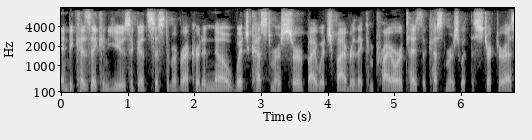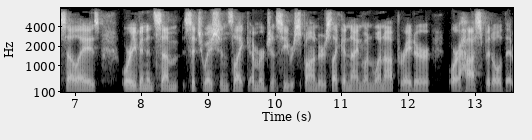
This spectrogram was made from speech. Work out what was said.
and because they can use a good system of record and know which customers served by which fiber they can prioritize the customers with the stricter slas or even in some situations like emergency responders like a 911 operator or a hospital that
